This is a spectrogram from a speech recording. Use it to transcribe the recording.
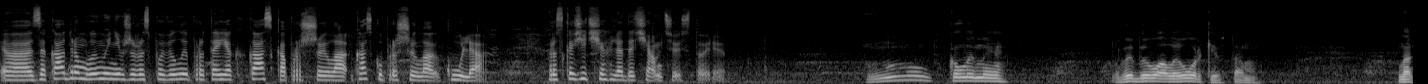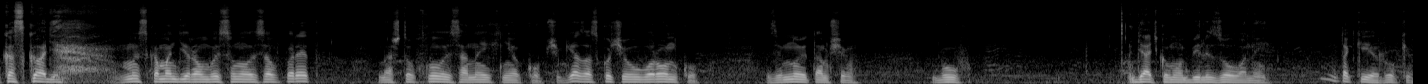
Е, За кадром ви мені вже розповіли про те, як каска прошила, каску прошила куля. Розкажіть ще глядачам цю історію. Ну, коли ми вибивали орків там на каскаді, ми з командиром висунулися вперед, наштовхнулися на їхній окопчик. Я заскочив у воронку. Зі мною там ще був дядько мобілізований, ну, такий років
